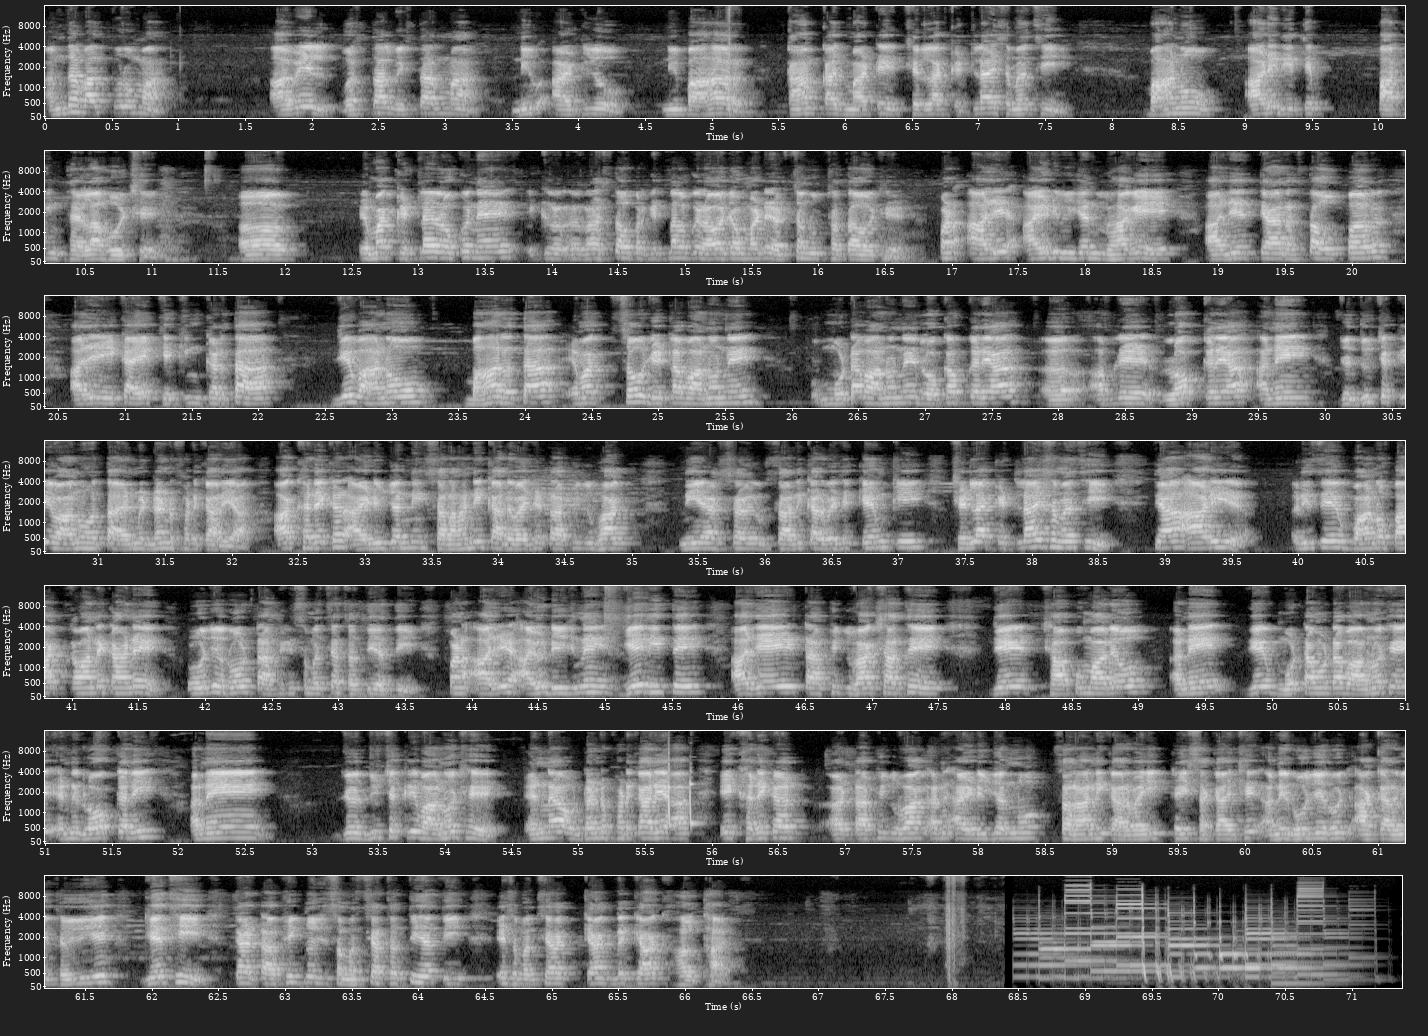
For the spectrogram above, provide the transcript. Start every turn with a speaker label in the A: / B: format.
A: અમદાવાદ પૂર્વમાં આવેલ વસ્તાલ વિસ્તારમાં નીવ આરટીઓની બહાર કામકાજ માટે છેલ્લા કેટલાય સમયથી વાહનો આડી રીતે પાર્કિંગ થયેલા હોય છે. એમાં કેટલાય લોકોને એક રસ્તા ઉપર કેટલા લોકો આવવા જવા માટે અડચણરૂપ થતા હોય છે. પણ આજે આઈ ડિવિઝન વિભાગે આજે ત્યાં રસ્તા ઉપર આજે એકાએક ચેકિંગ કરતા જે વાહનો બહાર હતા, એમાં સૌ જેટલા વાહનોને, મોટા વાહનોને લોકઅપ કર્યા આપણે લોક કર્યા અને જે દ્વિચક્રીય વાહનો હતા એમને દંડ ફટકાર્યા. આ ખરેખર આઈ ડિવિઝનની સરાહની કાર્યવાહી છે. ટ્રાફિક વિભાગની સારી કાર્યવાહી છે. કેમ કે છેલ્લા કેટલાય સમયથી ત્યાં આડી રીતે વાહનો પાર્ક કરવાને કારણે રોજે રોજ ટ્રાફિકની સમસ્યા થતી હતી. પણ આજે આયુ ડિવિઝને જે રીતે આજે ટ્રાફિક વિભાગ સાથે જે છાપો માર્યો અને જે મોટા મોટા વાહનો છે એને લોક કરી અને જે દ્વિચક્રી વાહનો છે એના દંડ ફટકાર્યા, એ ખરેખર ટ્રાફિક વિભાગ અને આઈ ડિવિઝનનો સરાહની કાર્યવાહી કહી શકાય છે અને રોજે રોજ આ કાર્યવાહી થવી જોઈએ. જેથી ત્યાં ટ્રાફિકનો જે સમસ્યા થતી હતી, એ સમસ્યા ક્યાંક ને ક્યાંક હલ થાય.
